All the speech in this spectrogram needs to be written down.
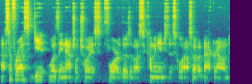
Uh, so for us, Git was a natural choice for those of us coming into the schoolhouse who have a background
